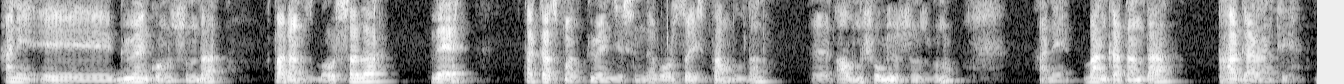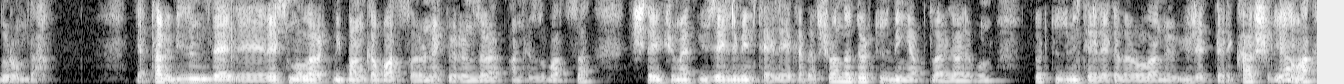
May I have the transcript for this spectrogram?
Hani e, güven konusunda paranız borsada ve takas bank güvencesinde Borsa İstanbul'dan e, almış oluyorsunuz bunu. Hani bankadan da daha garanti durumda. Ya tabii bizim de e, resmi olarak bir banka batsa, örnek veriyorum Ziraat Bankası batsa, işte hükümet 150 bin TL'ye kadar, şu anda 400 bin yaptılar galiba bunu. 400 bin TL'ye kadar olan ücretleri karşılıyor ama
